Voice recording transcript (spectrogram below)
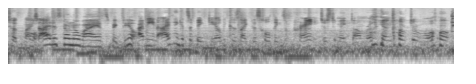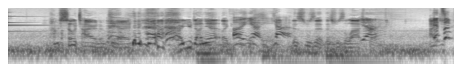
took my Well, stuff. I just don't know why it's a big deal. I mean, I think it's a big deal because like this whole thing's a prank just to make Dom really uncomfortable. I'm so tired of today. Are you done yet? Like, Oh yeah, yeah. this was it. This was the last Yeah. prank. I It's just- a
